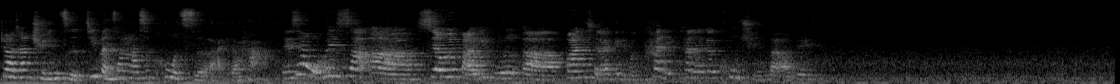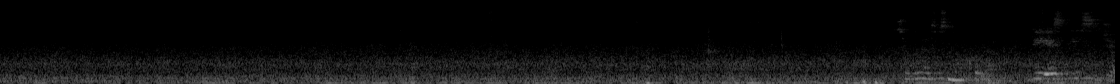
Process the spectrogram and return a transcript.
就好像裙子，基本上它是裤子来的哈。等一下我会稍啊稍微把衣服呃翻起来给你们看一看那个裤裙吧，OK。这个是什么裤啊？DSD 十九。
